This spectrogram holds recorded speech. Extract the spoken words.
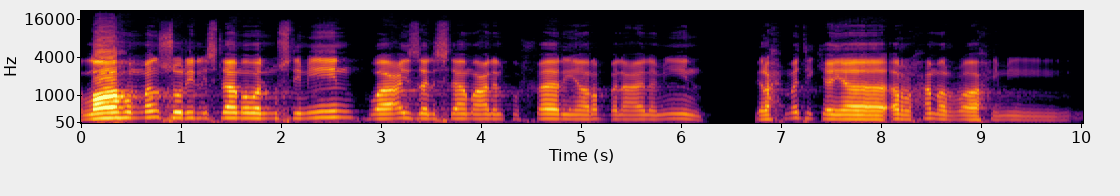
اللهم انصر الإسلام والمسلمين. وأعز الإسلام على الكفار يا رب العالمين. برحمتك يا أرحم الراحمين.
